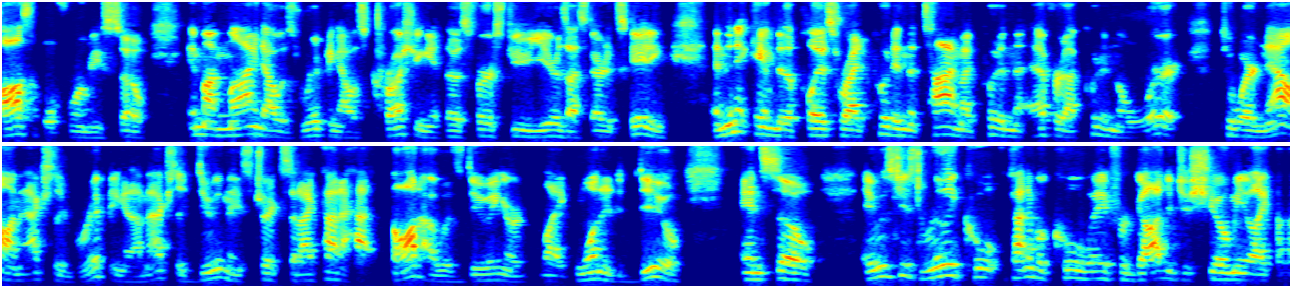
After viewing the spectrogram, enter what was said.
possible for me. So in my mind, I was ripping, I was crushing it those first few years I started skating. And then it came to the place where I'd put in the time, I'd put in the effort, I put in the work to where now I'm actually ripping it. I'm actually doing these tricks that I kind of had thought I was doing or like wanted to do. And so it was just really cool, kind of a cool way for God to just show me like the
